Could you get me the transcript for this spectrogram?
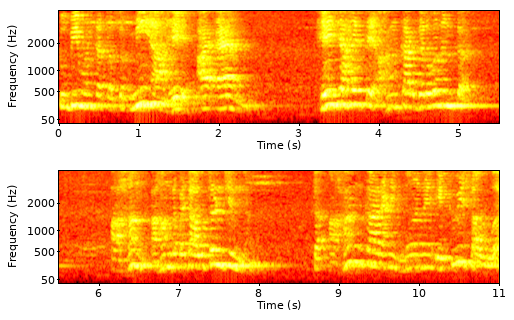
टू बी म्हणतात तसं मी आहे आय एम हे जे आहे ते अहंकार गर्व नंतर अहं अहमला पाहिजे अवतरण चिन्ह. तर अहंकार आणि मन एकविसावं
